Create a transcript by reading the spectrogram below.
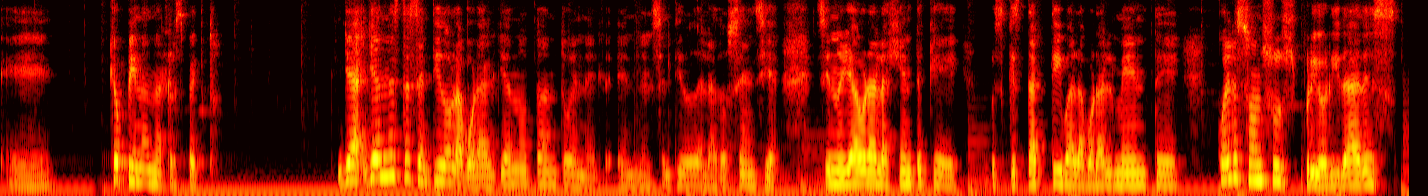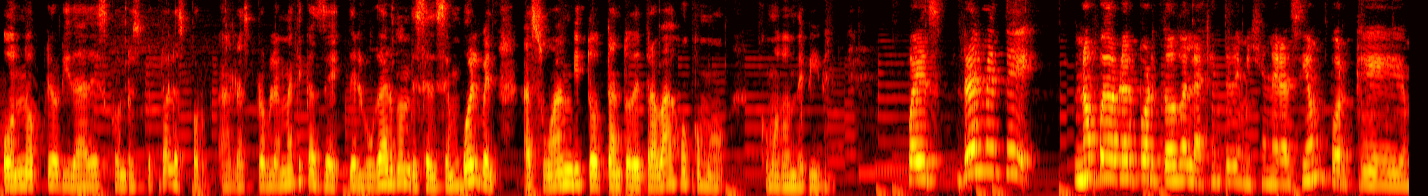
eh, ¿qué opinan al respecto? Ya, ya en este sentido laboral, ya no tanto en el, en el sentido de la docencia, sino ya ahora la gente que, pues, que está activa laboralmente, ¿cuáles son sus prioridades o no prioridades con respecto a las, problemáticas de, del lugar donde se desenvuelven, a su ámbito tanto de trabajo como, como donde viven? Pues realmente no puedo hablar por toda la gente de mi generación porque,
